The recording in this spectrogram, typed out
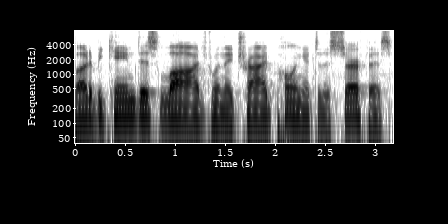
but it became dislodged when they tried pulling it to the surface.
